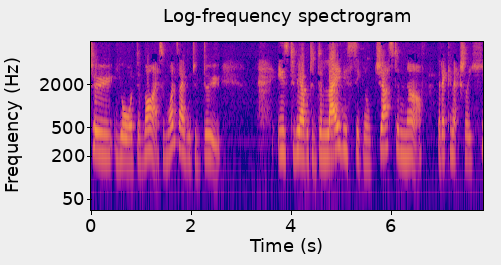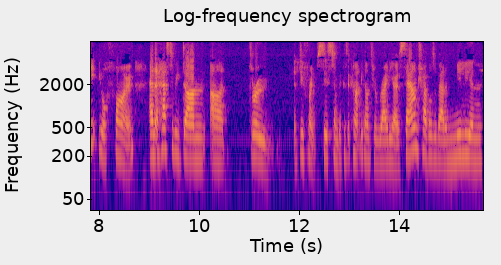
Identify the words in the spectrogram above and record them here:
to your device. And what it's able to do is to be able to delay this signal just enough that it can actually hit your phone, and it has to be done uh, through a different system because it can't be done through radio. Sound travels about a million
